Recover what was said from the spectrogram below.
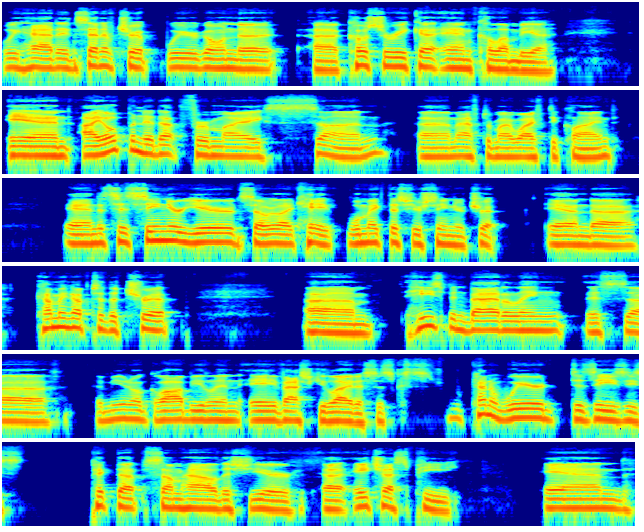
we had incentive trip, we were going to uh, Costa Rica and Colombia, and I opened it up for my son um, after my wife declined, and it's his senior year, so we're like, hey, we'll make this your senior trip. And uh, coming up to the trip, um, he's been battling this uh, immunoglobulin A vasculitis. It's kind of weird disease he's picked up somehow this year, uh, HSP. And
